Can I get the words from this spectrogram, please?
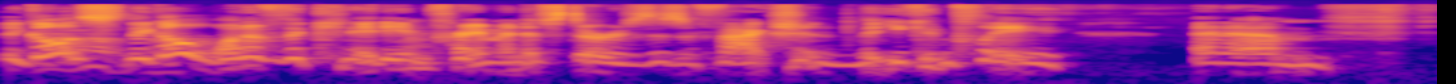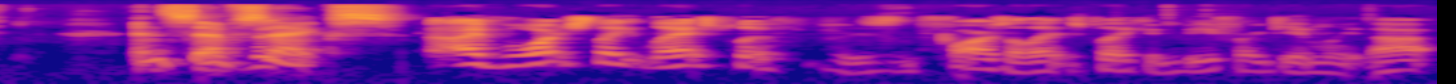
They got they got one of the Canadian prime ministers as a faction that you can play in um in Civ Six. I've watched like Let's Play as far as a Let's Play can be for a game like that.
